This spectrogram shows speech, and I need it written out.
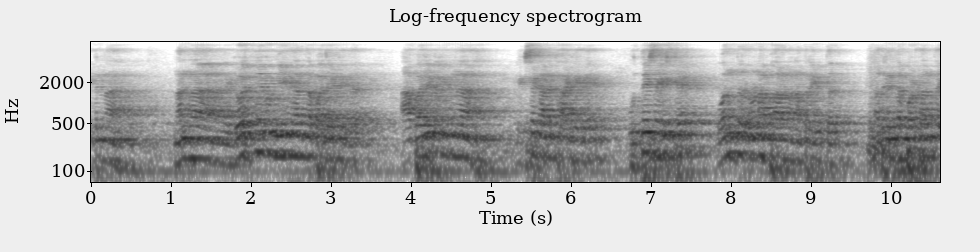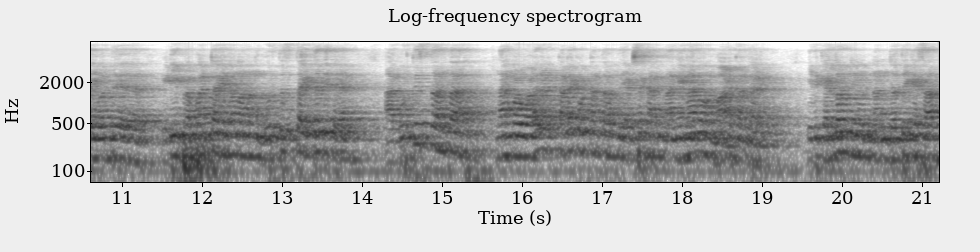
ಇದನ್ನ ನನ್ನ ಯೋಜನೆಗೂ ಮೀರಿದಂಥ ಬಜೆಟ್ ಇದೆ. ಆ ಬಜೆಟ್ ಯಕ್ಷಗಾನಕ್ಕೆ ಹಾಕಿದೆ ಉದ್ದೇಶ ಇಷ್ಟೇ, ಒಂದು ಋಣಭಾರ ನನ್ನ ಹತ್ರ ಇತ್ತು. ಅದರಿಂದ ಪಡೆದಂಥ ಇವತ್ತು ಇಡೀ ಪ್ರಪಂಚ ಏನೋ ನನ್ನನ್ನು ಗುರುತಿಸ್ತಾ ಇದ್ದದಿದ್ರೆ ಆ ಗುರುತಿಸ್ತಂತ ನನ್ಗೆ ಒಳಗಡೆ ಕಲೆ ಕೊಟ್ಟಂಥ ಒಂದು ಯಕ್ಷಗಾನಕ್ಕೆ ನಾನು ಏನಾದ್ರು ಒಂದು ಮಾಡ್ಕೊಂತ ಇದಕ್ಕೆಲ್ಲರೂ ನೀವು ನನ್ನ ಜೊತೆಗೆ ಸಾಥ್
